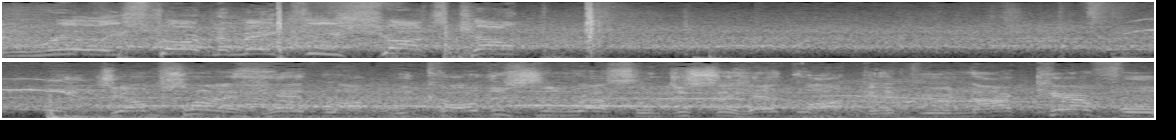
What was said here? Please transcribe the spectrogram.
And really starting to make these shots count. He jumps on a headlock. We call this in wrestling just a headlock. And if you're not careful,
